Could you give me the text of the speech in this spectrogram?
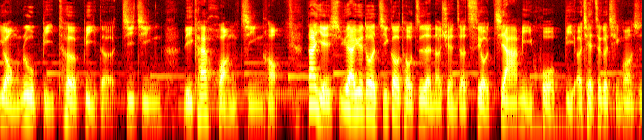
涌入比特币的基金，离开黄金哈。那也越来越多的机构投资人呢选择持有加密货币，而且这个情况是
